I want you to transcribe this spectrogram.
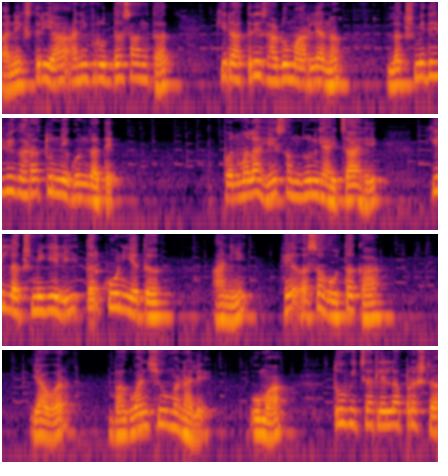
अनेक स्त्रिया आणि वृद्ध सांगतात की रात्री झाडू मारल्यानं लक्ष्मीदेवी घरातून निघून जाते. पण मला हे समजून घ्यायचं आहे की लक्ष्मी गेली तर कोण येतं? आणि हे असं होतं का? यावर भगवान शिव म्हणाले उमा तू विचारलेला प्रश्न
